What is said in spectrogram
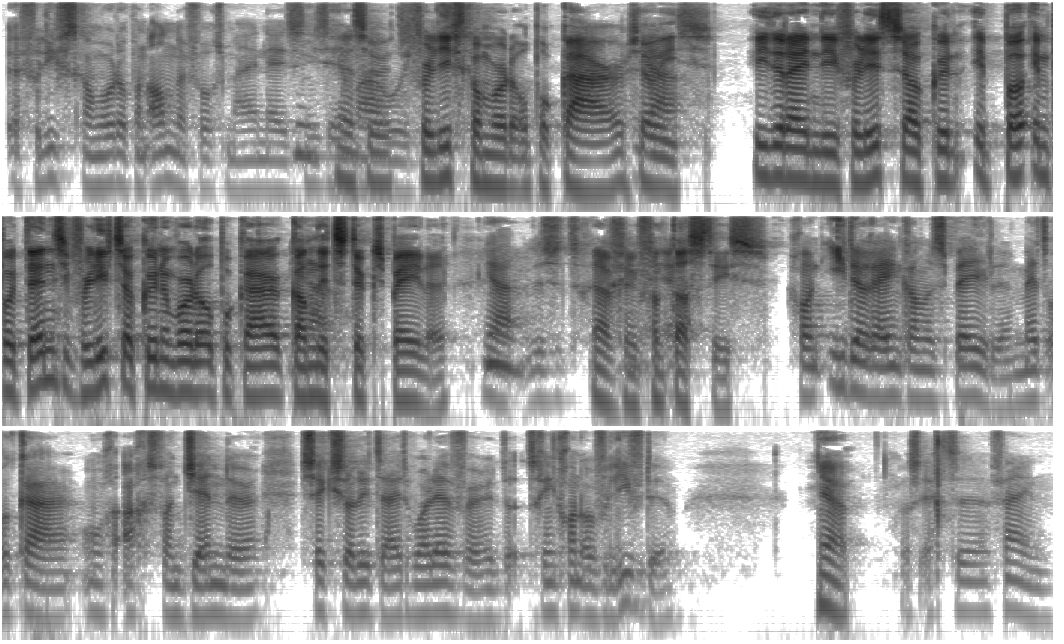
eh, verliefd kan worden op een ander, volgens mij. Nee, het is niet Ja, helemaal hoe het- verliefd kan worden op elkaar, zoiets. Iedereen die verliefd zou kunnen, in, po- in potentie verliefd zou kunnen worden op elkaar, kan Ja. dit stuk spelen. Ja, dus het Ja, dat vind ik ging echt- fantastisch. Gewoon iedereen kan het spelen, met elkaar, ongeacht van gender, seksualiteit, whatever. Dat- Het ging gewoon over liefde. Ja. Dat was echt eh, fijn.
